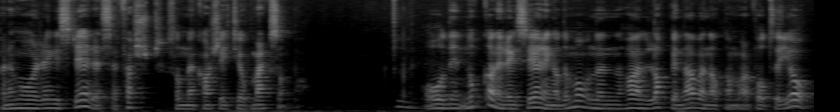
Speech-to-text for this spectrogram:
For de må registrere seg først, som de kanskje ikke er oppmerksom på. Og det, noe av den registreringa, da må man ha en lapp i neven at de har fått seg jobb.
